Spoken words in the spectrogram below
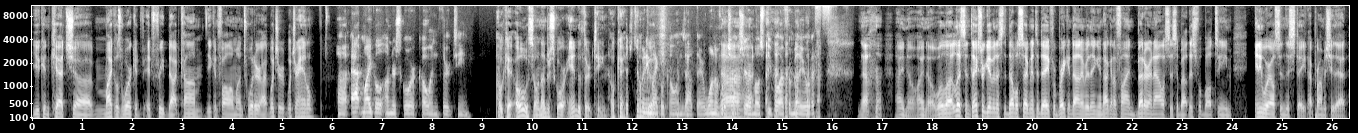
You can catch uh, Michael's work at, at freep.com. You can follow him on Twitter. Uh, what's your what's your handle? Uh, at Michael underscore Cohen 13. Okay. Oh, so an underscore and a 13. Okay. There's too many good. Michael Cohens out there, one of which I'm sure most people are familiar with. No, I know, I know. Well, uh, listen, thanks for giving us the double segment today, for breaking down everything. You're not going to find better analysis about this football team anywhere else in this state. I promise you that.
